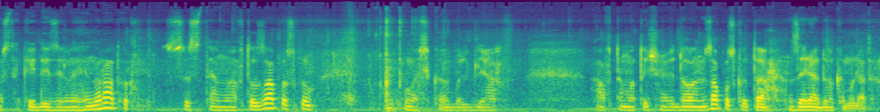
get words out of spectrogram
Ось такий дизельний генератор з системою автозапуску. Ось кабель для автоматично віддаленого запуску та заряду акумулятора.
